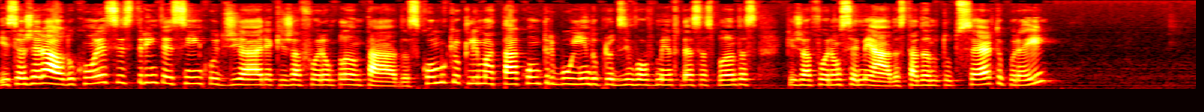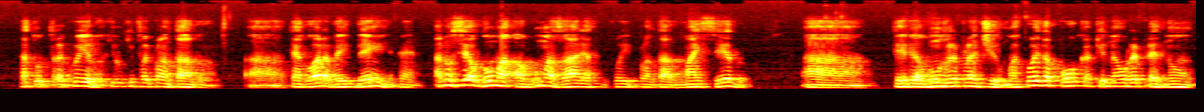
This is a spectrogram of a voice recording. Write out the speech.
E, seu Geraldo, com esses 35 de área que já foram plantadas, como que o clima está contribuindo para o desenvolvimento dessas plantas que já foram semeadas? Está dando tudo certo por aí? Está tudo tranquilo. Aquilo que foi plantado ah, até agora veio bem, né? A não ser alguma, algumas áreas que foi plantado mais cedo, ah, teve alguns replantios. Uma coisa pouca que não, não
